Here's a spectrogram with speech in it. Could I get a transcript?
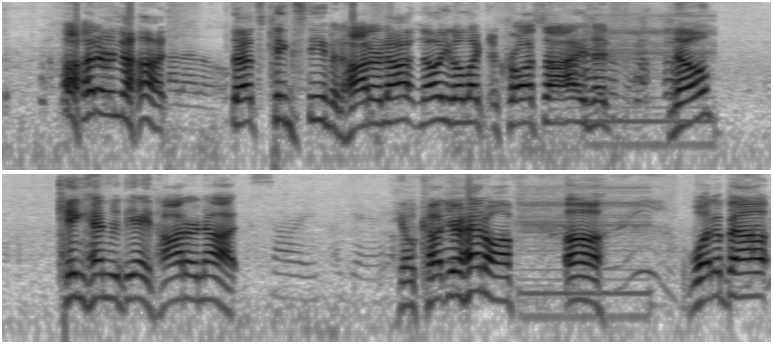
hot or not? Not. That's King Stephen, hot or not? No, you don't like the cross eyes? And, no? King Henry VIII, hot or not? Sorry again. He'll cut your head off. Uh, what about,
